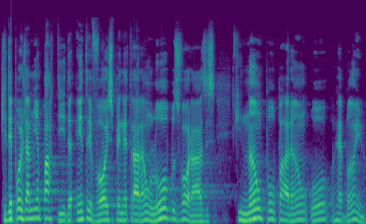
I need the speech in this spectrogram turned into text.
que depois da minha partida entre vós penetrarão lobos vorazes que não pouparão o rebanho.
